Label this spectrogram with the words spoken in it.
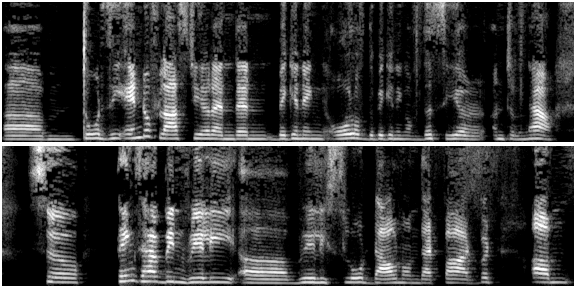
um, towards the end of last year, and then beginning all of the beginning of this year until now. So things have been really uh, really slowed down on that part. But um,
